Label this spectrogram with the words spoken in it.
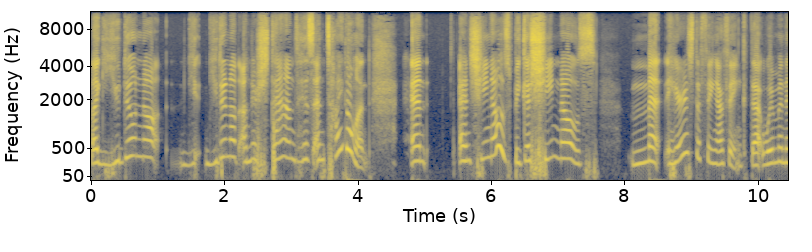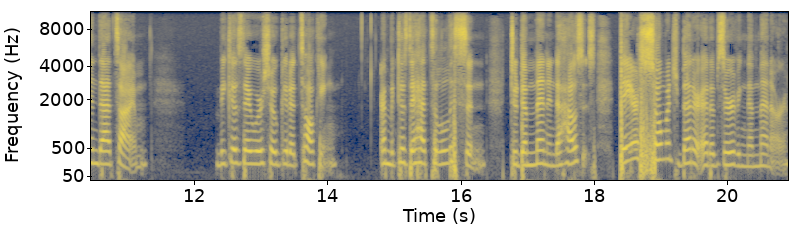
Like you do not you, you do not understand his entitlement. And and she knows because she knows men here's the thing I think that women in that time because they were so good at talking and because they had to listen to the men in the houses, they are so much better at observing than men are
